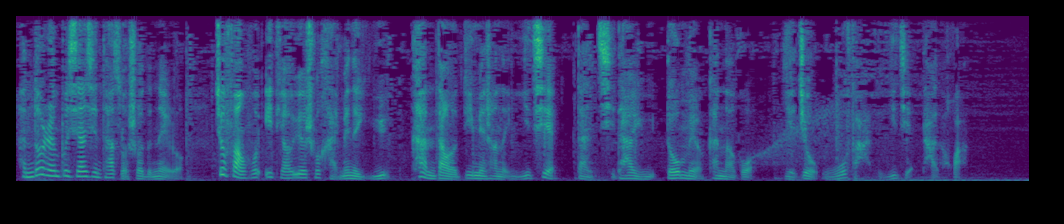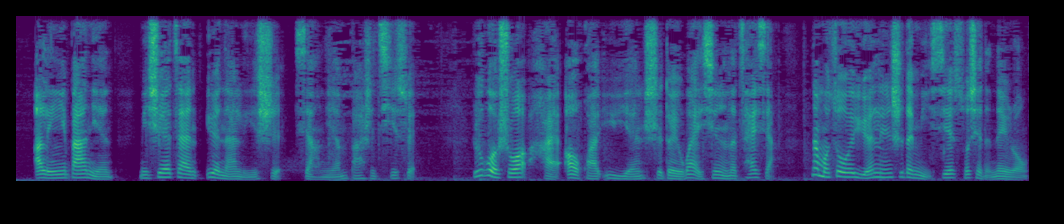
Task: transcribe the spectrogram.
很多人不相信他所说的内容。就仿佛一条跃出海面的鱼看到了地面上的一切，但其他鱼都没有看到过，也就无法理解他的话。二零一八年，米歇在越南离世，享年八十七岁。如果说海奥华预言是对外星人的猜想，那么作为园林师的米歇所写的内容，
